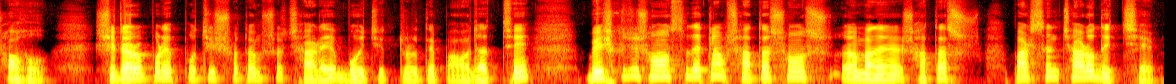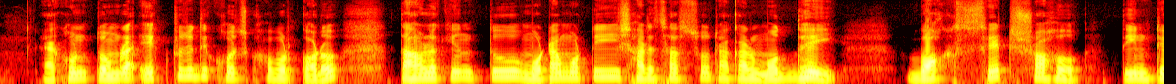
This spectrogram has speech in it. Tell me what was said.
সহ। সেটার উপরে পঁচিশ শতাংশ ছাড়ে বৈচিত্র্যতে পাওয়া যাচ্ছে। বেশ কিছু সংস্থা দেখলাম, সাতাশ মানে সাতাশ পার্সেন্ট ছাড়ও দিচ্ছে। এখন তোমরা একটু যদি খোঁজ খবর করো, তাহলে কিন্তু মোটামুটি সাড়ে সাতশো টাকার মধ্যেই বক্স সেট সহ তিনটে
